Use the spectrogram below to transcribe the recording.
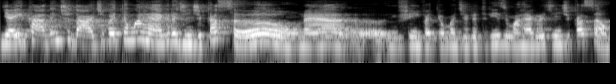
E aí cada entidade vai ter uma regra de indicação, né? Uh, enfim, vai ter uma diretriz e uma regra de indicação.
